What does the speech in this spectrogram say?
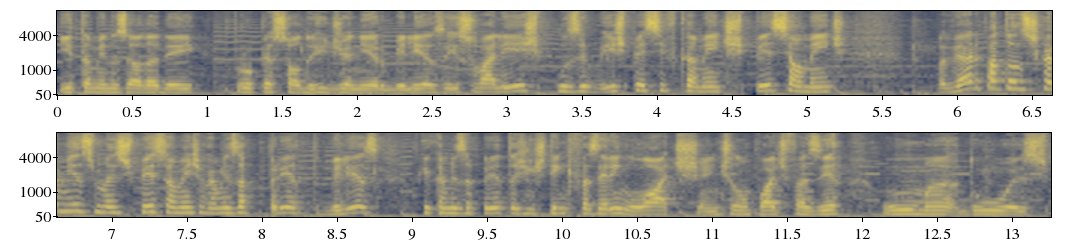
e também no Zelda Day pro pessoal do Rio de Janeiro, beleza? Isso vale especificamente, especialmente Vale para todas as camisas, mas especialmente a camisa preta, beleza? Porque camisa preta a gente tem que fazer em lote. A gente não pode fazer uma, duas,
